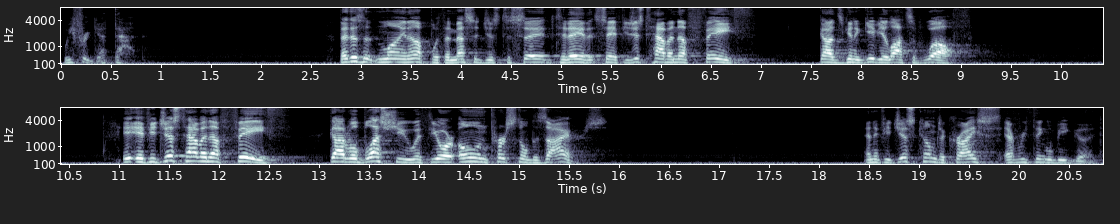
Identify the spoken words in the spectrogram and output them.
We forget that. That doesn't line up with the messages to say today that say if you just have enough faith, God's going to give you lots of wealth. If you just have enough faith, God will bless you with your own personal desires. And if you just come to Christ, everything will be good.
